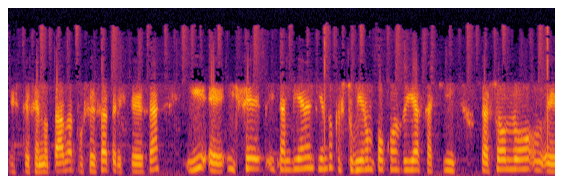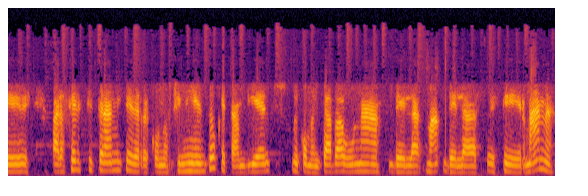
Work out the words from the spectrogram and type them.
este, se notaba pues esa tristeza y eh, y, se, y también entiendo que estuvieron pocos días aquí, o sea, solo eh, para hacer este trámite de reconocimiento que también me comentaba una de las de las este, hermanas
